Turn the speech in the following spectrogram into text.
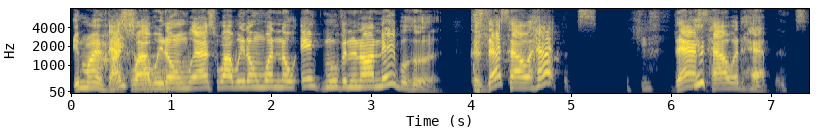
In my high That's why we don't. That's why we don't want no ink moving in our neighborhood because that's how it happens. That's how it happens.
